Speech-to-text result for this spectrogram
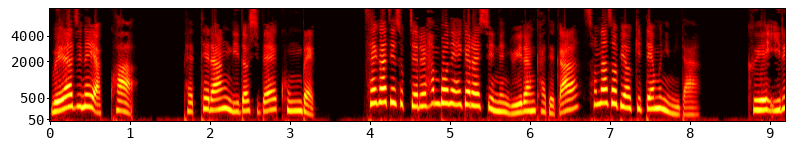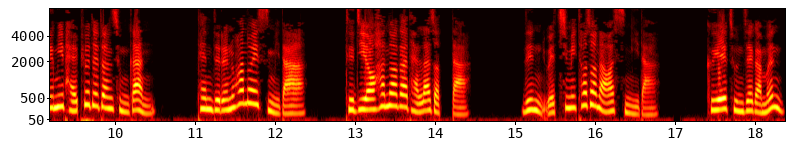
외야진의 약화, 베테랑 리더십의 공백. 세 가지 숙제를 한 번에 해결할 수 있는 유일한 카드가 손아섭이었기 때문입니다. 그의 이름이 발표되던 순간 팬들은 환호했습니다. 드디어 한화가 달라졌다. 는 외침이 터져 나왔습니다. 그의 존재감은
